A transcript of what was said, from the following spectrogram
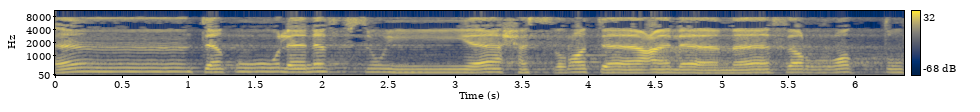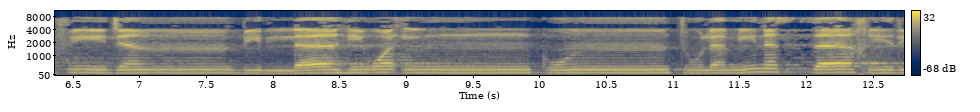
أَن تَقُولَ نَفْسٌ يَا حَسْرَتَا عَلَىٰ مَا فَرَّطتُ فِي جَنبِ اللَّهِ وَإِن كُنتُ لَمِنَ السَّاخِرِينَ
